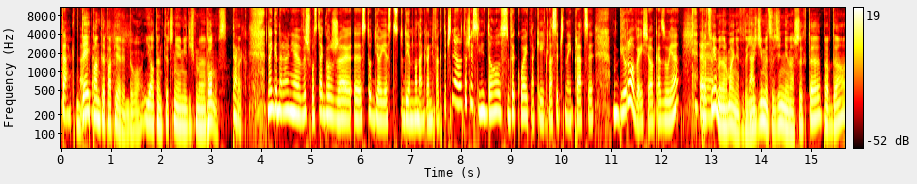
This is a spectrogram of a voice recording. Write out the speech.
Tak, tak, Dej tak. pan te papiery było. I autentycznie mieliśmy bonus. Tak. No i generalnie wyszło z tego, że y, studio jest studiem do nagrań faktycznie, ale też jest i do zwykłej, takiej klasycznej pracy biurowej się okazuje. E, Pracujemy normalnie tutaj, tak. jeździmy codziennie na szychtę, prawda?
